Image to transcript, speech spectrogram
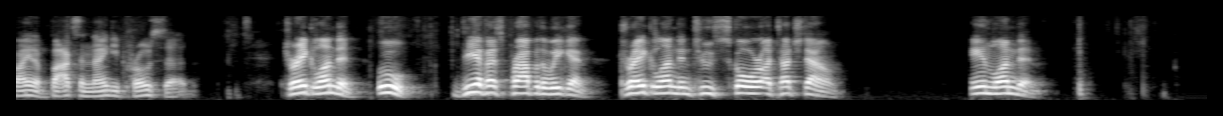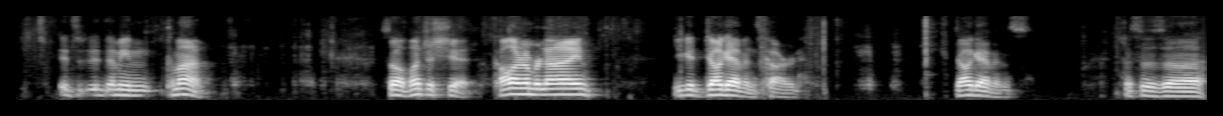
buying a box of 90 Pro set. Drake London. Ooh, DFS prop of the weekend. Drake London to score a touchdown in London. It's, it, I mean, come on. So a bunch of shit. Caller number nine, you get Doug Evans card. Doug Evans. This is uh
